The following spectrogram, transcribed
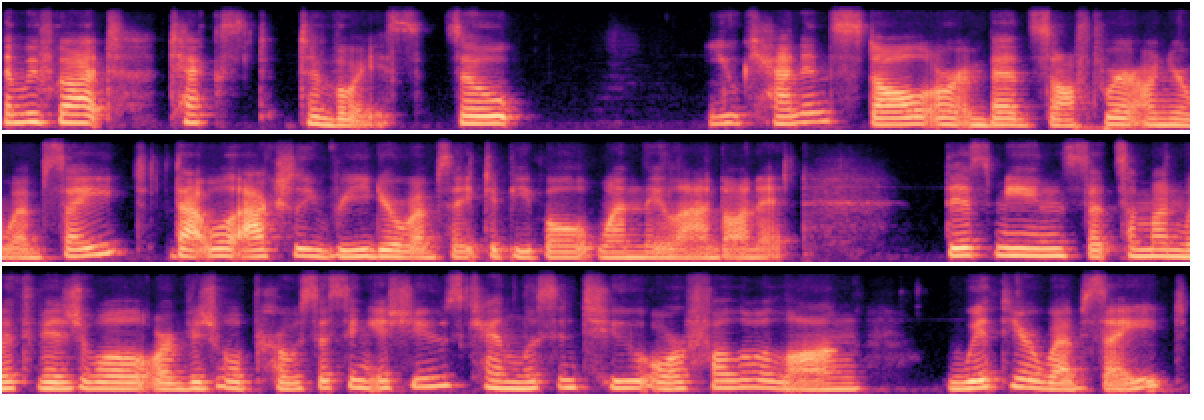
Then we've got text to voice. So you can install or embed software on your website that will actually read your website to people when they land on it. This means that someone with visual or visual processing issues can listen to or follow along with your website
